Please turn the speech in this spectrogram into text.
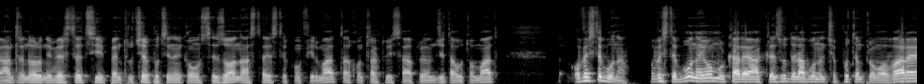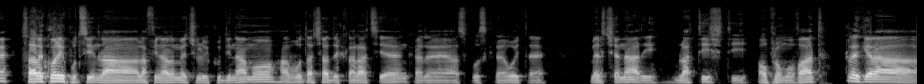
antrenorul universității pentru cel puțin încă un sezon. Asta este confirmat. Contractul i s-a prelungit automat o veste bună. O veste bună, e omul care a crezut de la bun început în promovare, s-a răcorit puțin la, la finalul meciului cu Dinamo, a avut acea declarație în care a spus că, uite, mercenarii, blatiștii au promovat. Cred că era,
